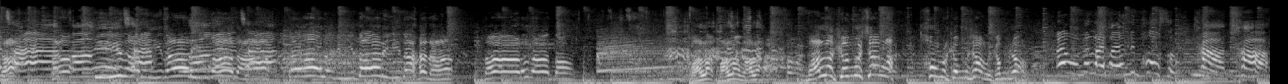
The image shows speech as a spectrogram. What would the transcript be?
踩，防御踩，滴答滴答答，哒了滴答滴答答，哒了哒哒。完了完了完了完了，跟不上了，后面跟不上了，跟不上了。哎，我们来个 ending pose，踏踏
